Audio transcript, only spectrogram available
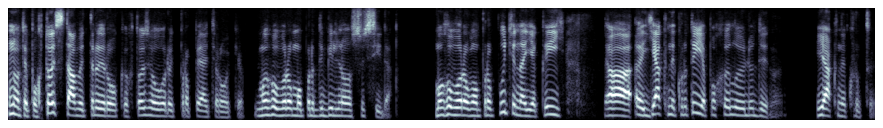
Ну, типу, хтось ставить три роки, хтось говорить про п'ять років. Ми говоримо про дебільного сусіда. Ми говоримо про Путіна, який а, як не крути, є похилою людиною. Як не крути,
